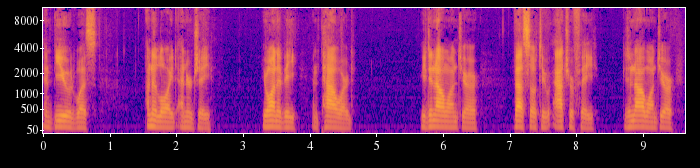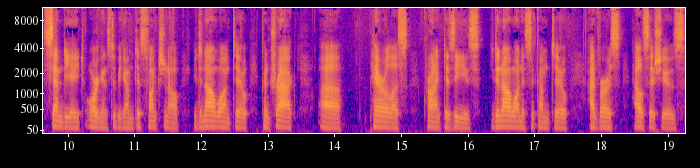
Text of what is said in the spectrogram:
imbued with unalloyed energy. You want to be empowered. You do not want your vessel to atrophy. You do not want your 78 organs to become dysfunctional. You do not want to contract a perilous chronic disease. You do not want to succumb to adverse health issues.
